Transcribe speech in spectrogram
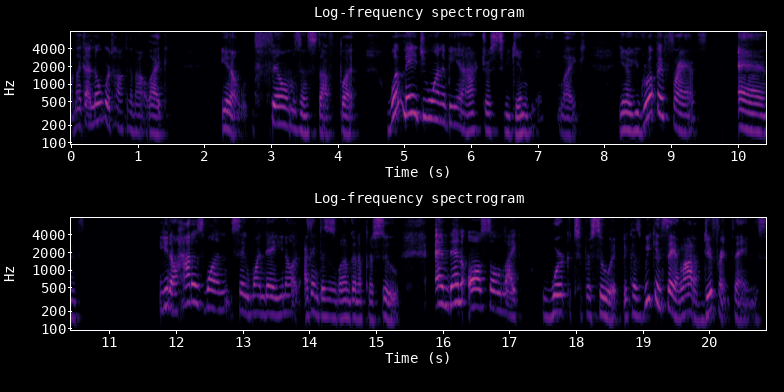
Like, I know we're talking about, like, you know, films and stuff, but what made you want to be an actress to begin with? Like, you know, you grew up in France and you know how does one say one day you know i think this is what i'm going to pursue. And then also like work to pursue it because we can say a lot of different things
